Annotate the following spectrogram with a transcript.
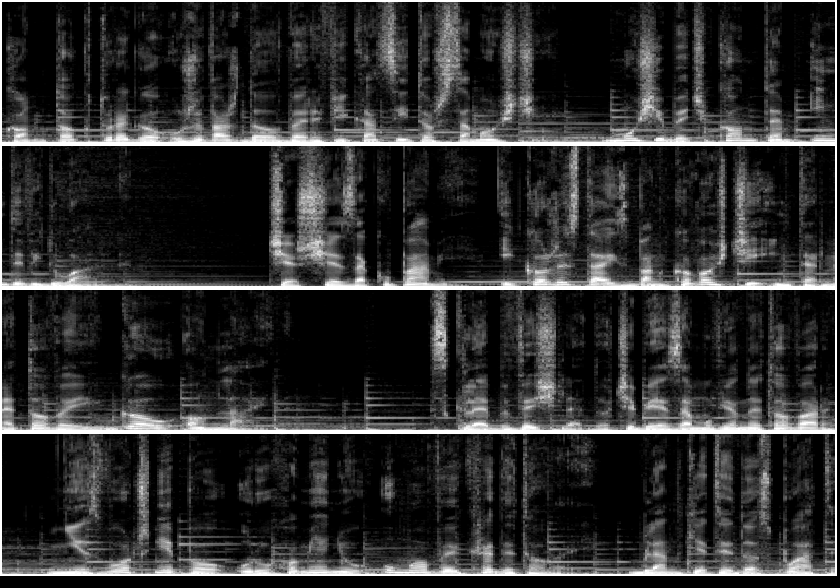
Konto, którego używasz do weryfikacji tożsamości, musi być kontem indywidualnym. Ciesz się zakupami i korzystaj z bankowości internetowej Go Online. Sklep wyśle do Ciebie zamówiony towar niezwłocznie po uruchomieniu umowy kredytowej. Blankiety do spłaty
